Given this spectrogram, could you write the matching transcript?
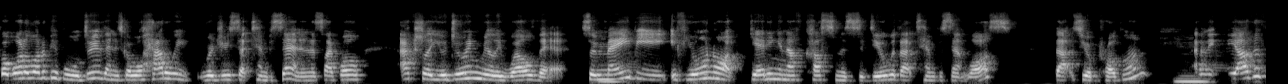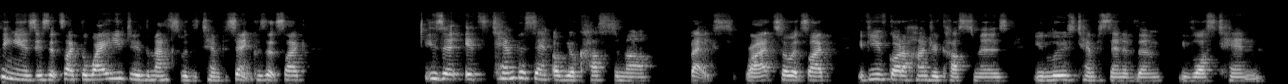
But what a lot of people will do then is go, well, how do we reduce that 10%? And it's like, well, actually, you're doing really well there. So mm. maybe if you're not getting enough customers to deal with that 10% loss, that's your problem. Mm. And the, the, other thing is, is it's like the way you do the maths with the 10%, because it's like, is it, it's 10% of your customer base, right? So it's like, if you've got 100 customers, you lose 10% of them, you've lost 10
